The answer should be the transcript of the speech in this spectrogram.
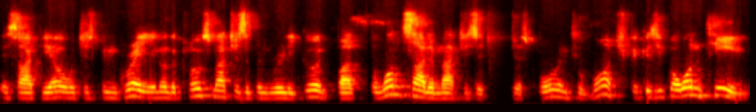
this IPL, which has been great. You know, the close matches have been really good, but the one sided matches are just boring to watch because you've got one team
